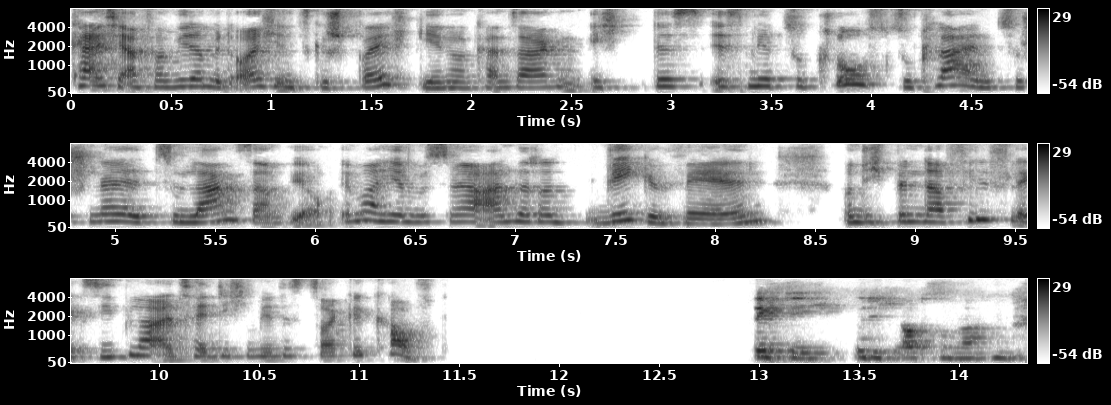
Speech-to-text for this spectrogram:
kann ich einfach wieder mit euch ins Gespräch gehen und kann sagen, ich, das ist mir zu groß, zu klein, zu schnell, zu langsam, wie auch immer. Hier müssen wir andere Wege wählen. Und ich bin da viel flexibler, als hätte ich mir das Zeug gekauft. Richtig, würde ich auch so machen.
